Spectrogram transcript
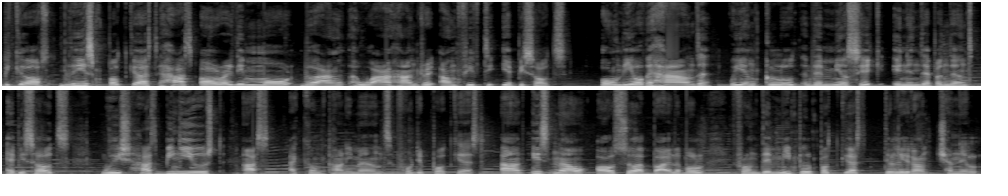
because this podcast has already more than 150 episodes. On the other hand, we include the music in independent episodes, which has been used as accompaniment for the podcast and is now also available from the Meeple Podcast Telegram channel,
